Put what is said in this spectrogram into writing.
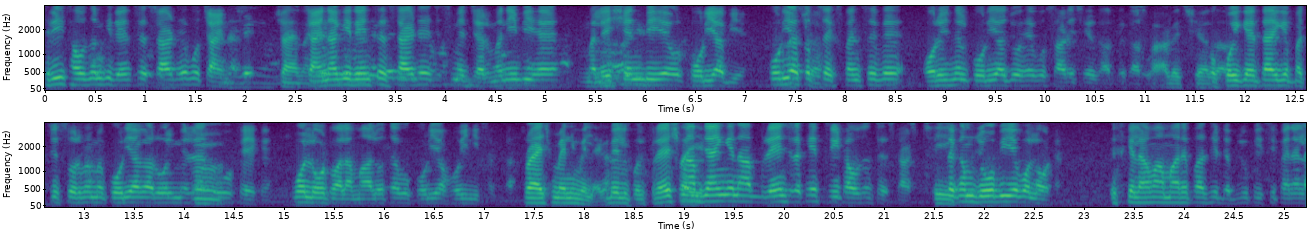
थ्री थाउज़ेंड की रेंज से स्टार्ट है वो चाइना है। चाइना चाइना की रेंज से स्टार्ट है जिसमें जर्मनी भी है मलेशियन भी है और कोरिया भी है। कोरिया अच्छा। सबसे एक्सपेंसिव है ओरिजिनल कोरिया जो है वो साढ़े छह हज़ार रुपए का साढ़े छः और हज़ार। कोई कहता है कि पच्चीस सौ रुपए में कोरिया का रोल मिल रहा है तो हम्म। वो फेक है। वो लोट वाला माल होता है वो कोरिया हो ही नहीं सकता। फ्रेश में नहीं मिलेगा। बिल्कुल फ्रेश में आप जाएँगे ना आप रेंज रखें थ्री थाउज़ेंड से स्टार्ट इससे कम जो भी है वो लॉट है। इसके अलावा हमारे पास ये W P C panel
